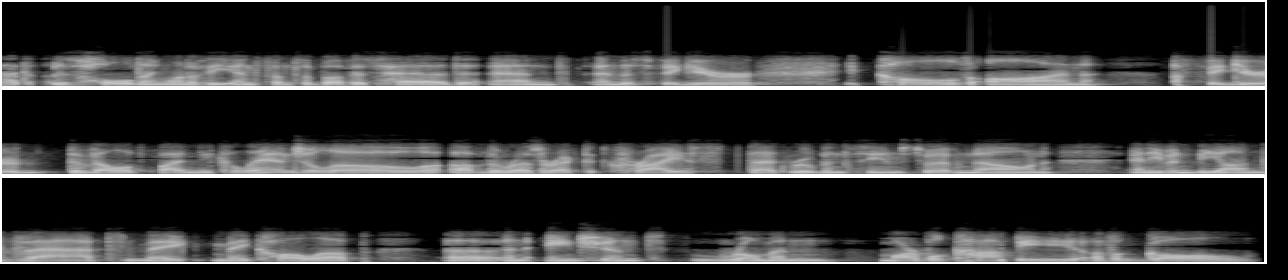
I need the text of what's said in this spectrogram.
that is holding one of the infants above his head, and and this figure it calls on a figure developed by Michelangelo of the resurrected Christ that Rubens seems to have known, and even beyond that may may call up uh, an ancient Roman marble copy of a Gaul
